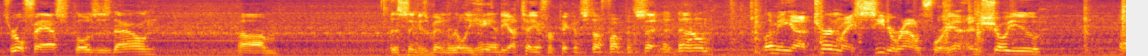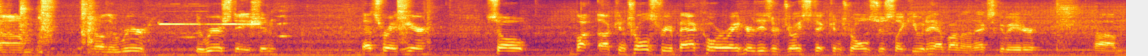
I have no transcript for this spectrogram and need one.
it's real fast, closes down. Um, this thing has been really handy, I'll tell you, for picking stuff up and setting it down. Let me uh, turn my seat around for you and show you, um, you know, the rear, the rear station. That's right here. So, but uh, controls for your backhoe right here. These are joystick controls, just like you would have on an excavator. Um,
